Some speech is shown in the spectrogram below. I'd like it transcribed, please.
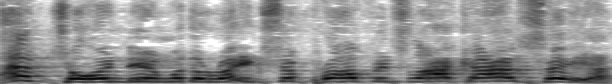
I've joined in with the ranks of prophets like Isaiah.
